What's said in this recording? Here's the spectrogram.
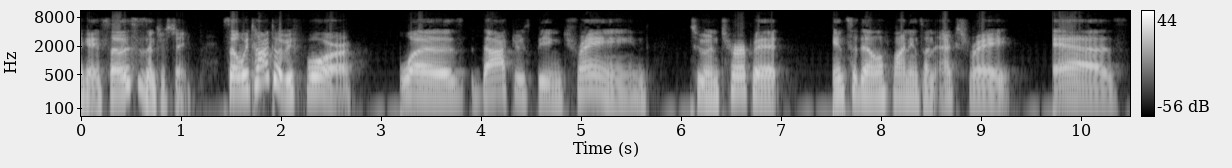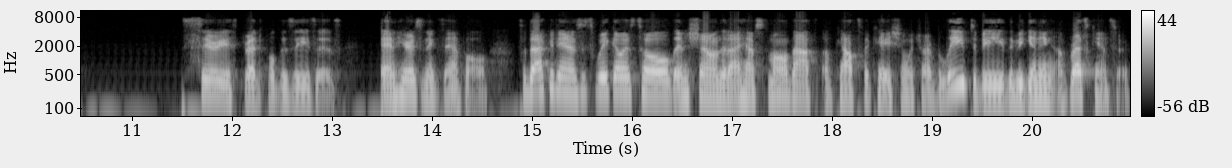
okay, so this is interesting. So we talked about before was doctors being trained to interpret incidental findings on X-ray as serious, dreadful diseases. And here's an example. So, Dr. Daniels, this week I was told and shown that I have small dots of calcification, which I believe to be the beginning of breast cancer.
